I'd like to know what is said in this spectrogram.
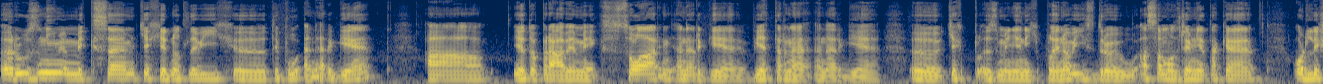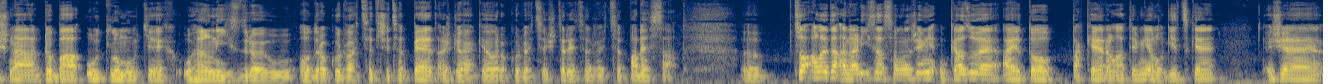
různým mixem těch jednotlivých e, typů energie a je to právě mix solární energie, větrné energie, eh, těch pl- změněných plynových zdrojů a samozřejmě také odlišná doba útlumu těch uhelných zdrojů od roku 2035 až do nějakého roku 2040, 2050. Eh, co ale ta analýza samozřejmě ukazuje, a je to také relativně logické, že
